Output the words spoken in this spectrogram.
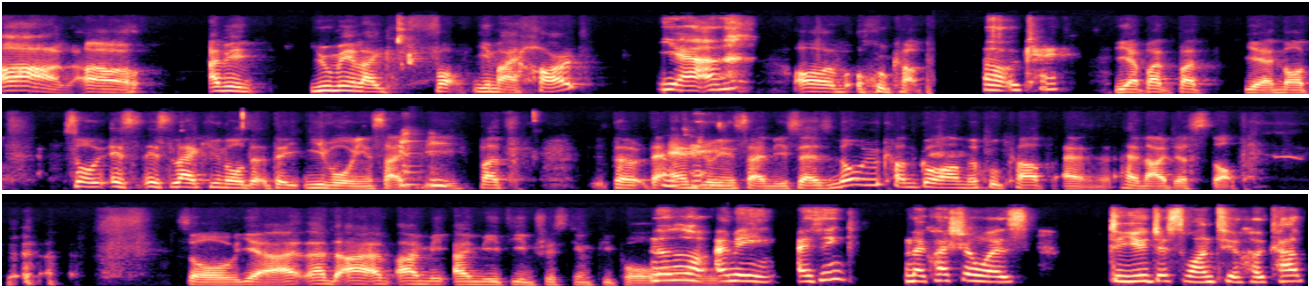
Ah, oh, I mean, you mean like in my heart Yeah. or hookup? Oh, okay. Yeah, but but yeah, not So it's it's like you know the, the evil inside me, but the, the Okay. angel inside me says no, you can't go on the hookup, and and I just stop. so yeah, I- and I I meet I meet interesting people. No, no, no. I mean, I think my question was, do you just want to hook up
